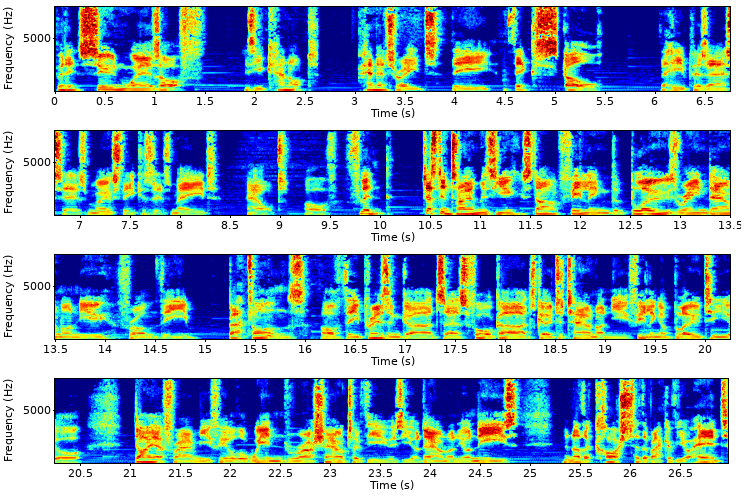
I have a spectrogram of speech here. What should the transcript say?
But it soon wears off as you cannot penetrate the thick skull that he possesses, mostly because it's made out of flint. Just in time as you start feeling the blows rain down on you from the batons of the prison guards as four guards go to town on you, feeling a blow to your diaphragm, you feel the wind rush out of you as you're down on your knees, another cosh to the back of your head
